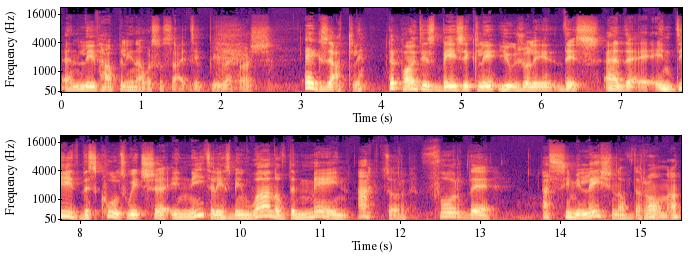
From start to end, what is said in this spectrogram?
and live happily in our society. Be like us. Exactly. The point is basically usually this. And uh, indeed the schools which uh, in italy has been one of the main actor for the assimilation of the roma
